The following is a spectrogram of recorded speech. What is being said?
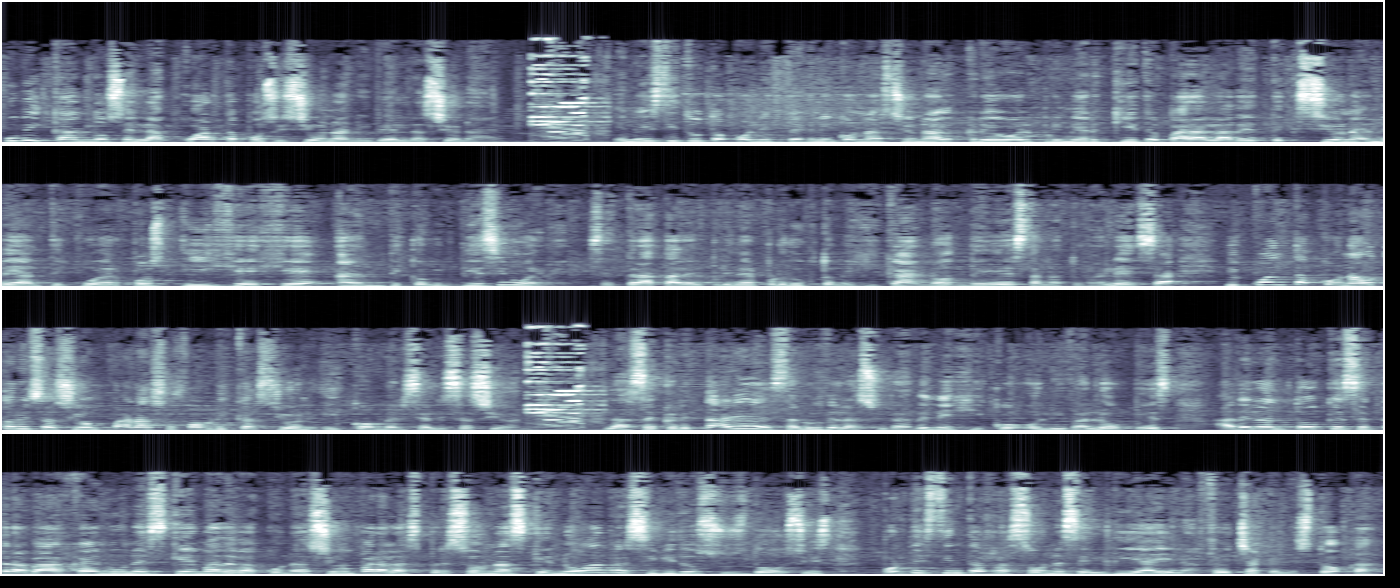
ubicándose en la cuarta posición a nivel nacional. El Instituto Politécnico Nacional creó el primer kit para la detección de anticuerpos IgG anti-COVID-19. Se trata del primer producto mexicano de esta naturaleza y cuenta con autorización para su fabricación y comercialización. La secretaria de Salud de la Ciudad de México, Oliva López, adelantó que se trabaja en un esquema de vacunación para las personas que no han recibido sus dosis por distintas razones el día y la fecha que les toca.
